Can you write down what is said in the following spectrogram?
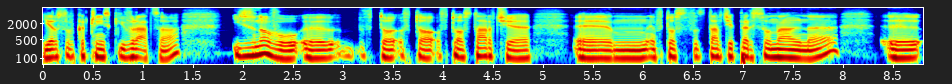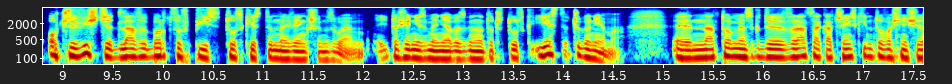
Jarosław Kaczyński wraca i znowu y, w to, w to, w to starcie w to starcie personalne oczywiście dla wyborców PiS Tusk jest tym największym złem i to się nie zmienia bez względu na to, czy Tusk jest, czy go nie ma. Natomiast gdy wraca Kaczyński, no to właśnie się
